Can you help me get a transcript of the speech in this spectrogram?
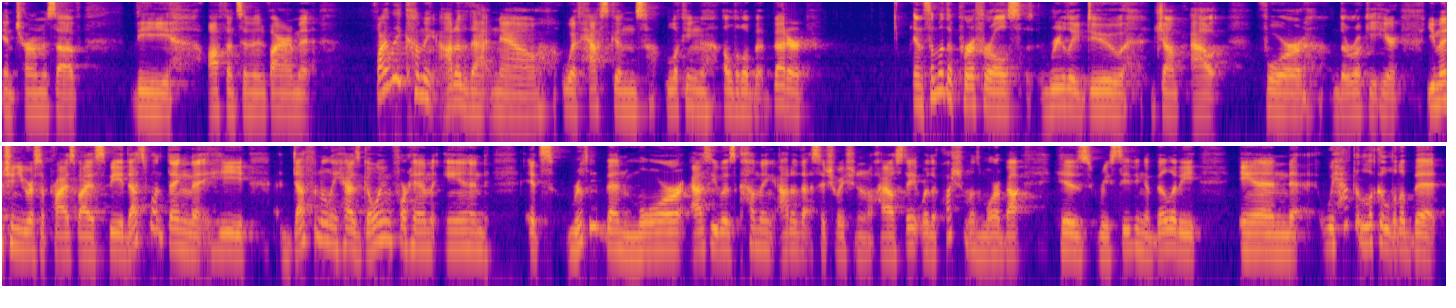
in terms of the offensive environment. Finally, coming out of that now with Haskins looking a little bit better, And some of the peripherals really do jump out for the rookie here. You mentioned you were surprised by his speed. That's one thing that he definitely has going for him. And it's really been more as he was coming out of that situation in Ohio State, where the question was more about his receiving ability. And we have to look a little bit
